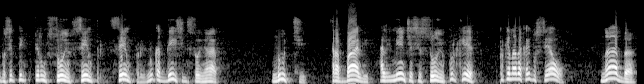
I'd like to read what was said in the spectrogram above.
você tem que ter um sonho sempre, sempre. Nunca deixe de sonhar. Lute, trabalhe, alimente esse sonho. Por quê? Porque nada cai do céu. Nada,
